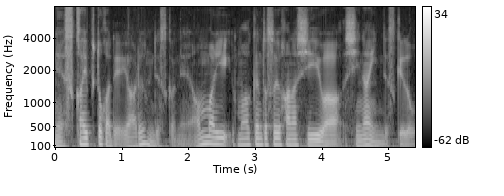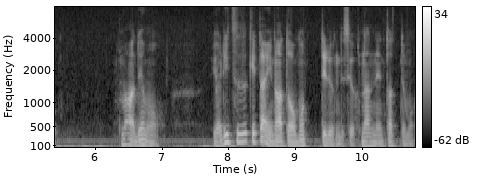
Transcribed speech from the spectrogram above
ねスカイプとかでやるんですかね。あんまりマー君とそういう話はしないんですけど。まあでもやり続けたいなとは思ってるんですよ。何年経っても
